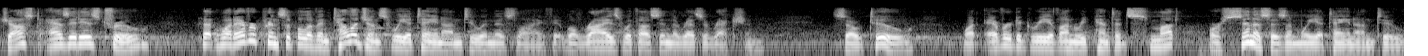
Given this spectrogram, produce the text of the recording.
Just as it is true that whatever principle of intelligence we attain unto in this life, it will rise with us in the resurrection, so too, whatever degree of unrepented smut or cynicism we attain unto,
